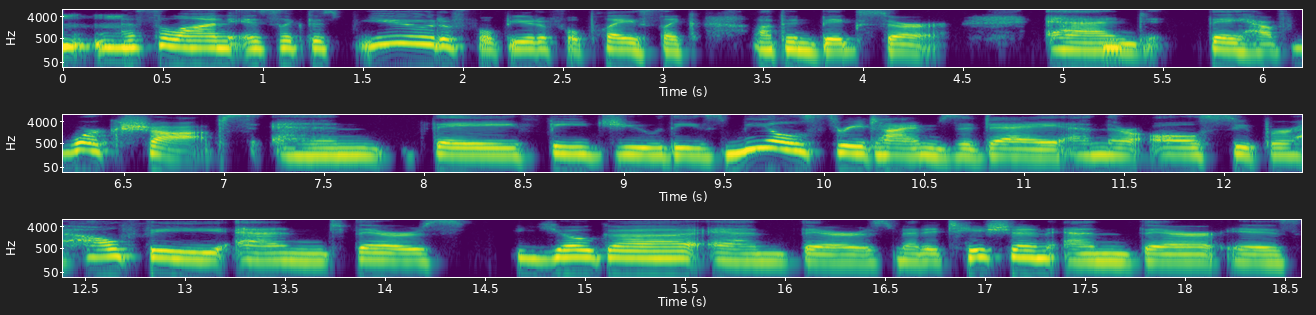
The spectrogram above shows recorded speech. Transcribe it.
Mm-mm. Esalen is like this beautiful, beautiful place, like up in Big Sur. And mm-hmm they have workshops and they feed you these meals three times a day and they're all super healthy and there's yoga and there's meditation and there is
